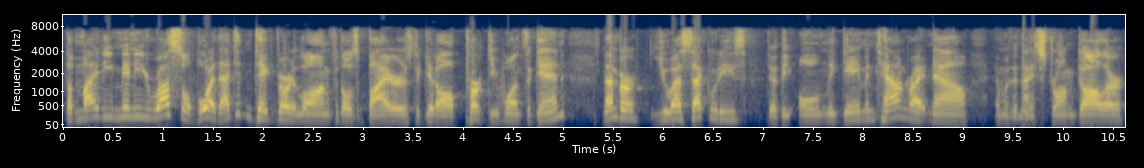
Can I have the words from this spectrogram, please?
the mighty mini Russell. Boy, that didn't take very long for those buyers to get all perky once again. Remember, U.S. equities, they're the only game in town right now, and with a nice strong dollar,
